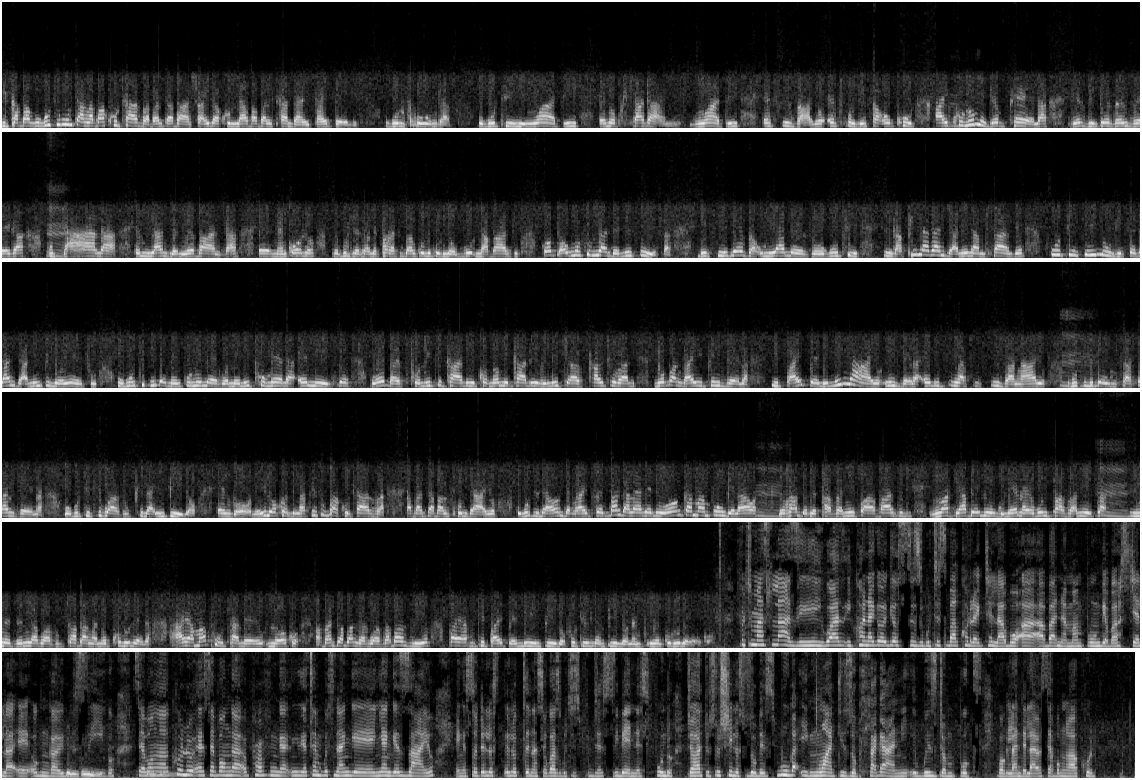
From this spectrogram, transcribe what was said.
ngicabanga ukuthi umuntu angabakhuthaza abantu abasha ikakhulu laba abalithandayo iBhayibheli ukulifunda ukuthi incwadi enobuhlakani incwadi esizayo esifundisa okukhulu. Ayikhulumi nje kuphela ngezinto ezenzeka kudala emlandweni webandla eh, nenkolo nobudlelwane phakathi kwaNkulunkulu nabantu. Kodwa uma usulandelisisa lisinikeza umyalezo wokuthi singaphila kanjani namhlanje futhi siyilungise kanjani impilo yethu ukuthi ibe nenkululeko nemiphumela emihle whether it's politically economically religious culturally noba ngayiphi indlela iBhayibheli linayo indlela elingasisiza ngayo ukuthi libe umhlahlandlela wokuthi sikwazi ukuphila impilo engcono. Yilokho ngingafisa ukubakhuthaza abantu abalifundayo ukuthi they are on the right track. Bangalaleli wonke amampunge lawa nokuhambe bephazanyiswa abantu. Incwadi yabelungu lena yokuniphazamisa imenze ningakwazi ukucabanga nokukhululeka. Hayi amaphutha le lokho abantu abangakwazi abaziyo bayazi ukuthi iBhayibheli liyimpilo futhi inempilo nenkululeko. Futhi masilazi ikwazi ikhona ke kuyosiza ukuthi siba correct labo a- abanamampunge abasitshela eh, okungayisiko. Siyabonga kakhulu eh, siyabonga prof nga- ngiyathemba ukuthi nangenyanga ezayo eh, ngesonto los- lokugcina sikwazi ukuthi sifunde sibe nesifundo. Njengade usushilo sizobe sibuka incwadi zobuhlakani i-wisdom books ngokulandelayo. Siyabonga kakhulu.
